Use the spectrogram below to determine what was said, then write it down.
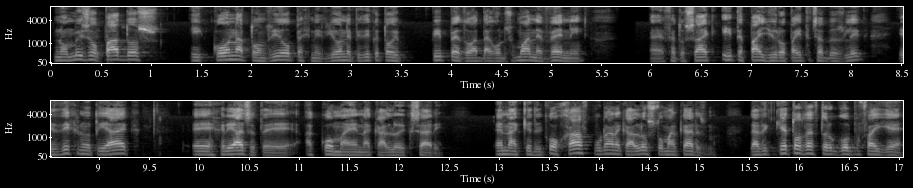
Νομίζω πάντως η εικόνα των δύο παιχνιδιών, επειδή και το επίπεδο ανταγωνισμού ανεβαίνει ε, φέτος ΑΕΚ, είτε πάει Europa είτε Champions League, δείχνει ότι η ΑΕΚ ε, χρειάζεται ακόμα ένα καλό εξάρι. Ένα κεντρικό χαφ που να είναι καλό στο μαρκάρισμα. Δηλαδή και το δεύτερο γκολ που φάγε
